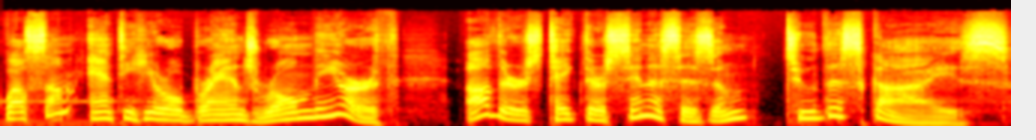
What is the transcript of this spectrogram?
While some anti hero brands roam the earth, others take their cynicism to the skies.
